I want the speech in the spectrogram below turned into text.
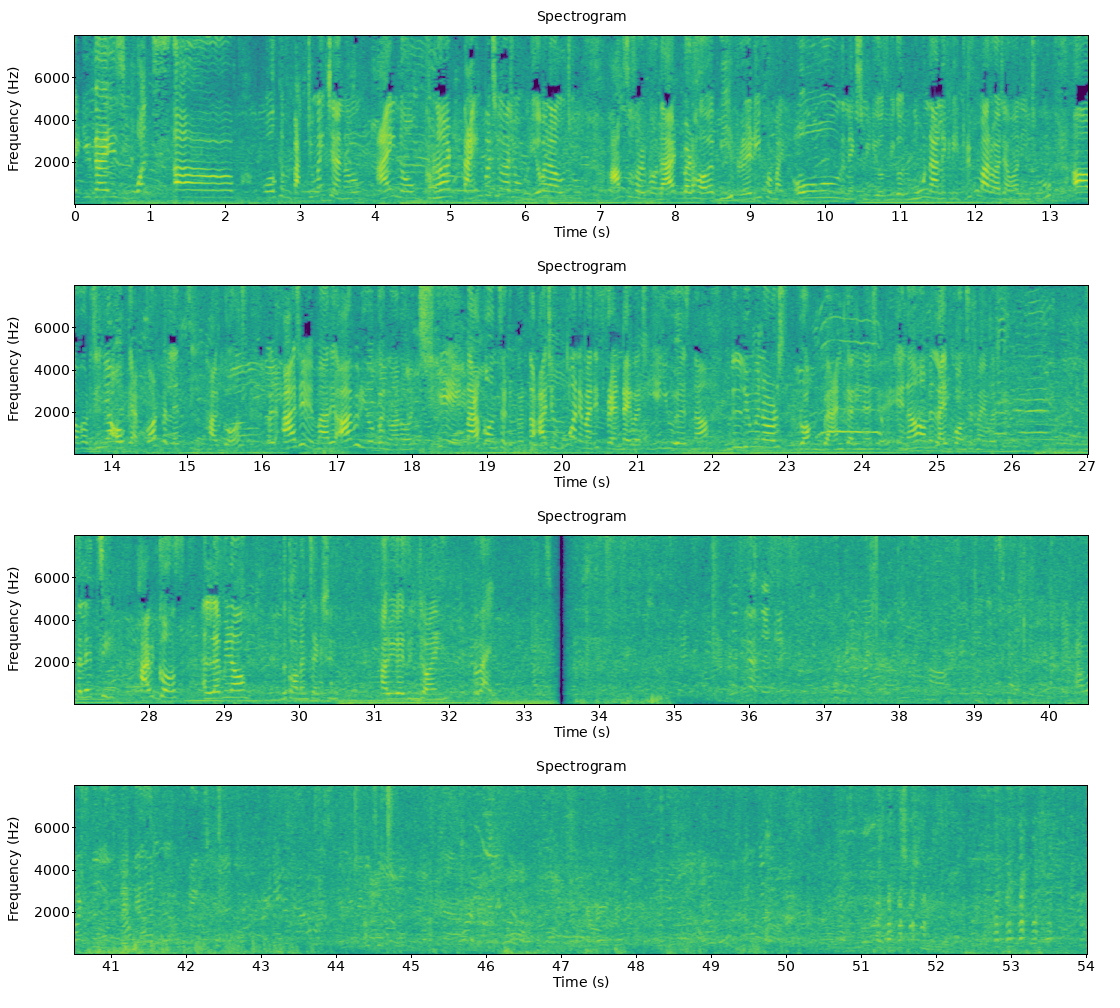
Alright you guys, what's up? Welcome back to my channel. I know time video I'm so sorry for that, but however be ready for my all the next videos because I'm trip to Virginia or Capcom, but let's see how it goes. But today I'm video my concert. So today I'm my friend in the US the Lumineers Rock Band live concert. So let's see how it goes and let me know the comment section how you guys enjoying. Bye bye.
